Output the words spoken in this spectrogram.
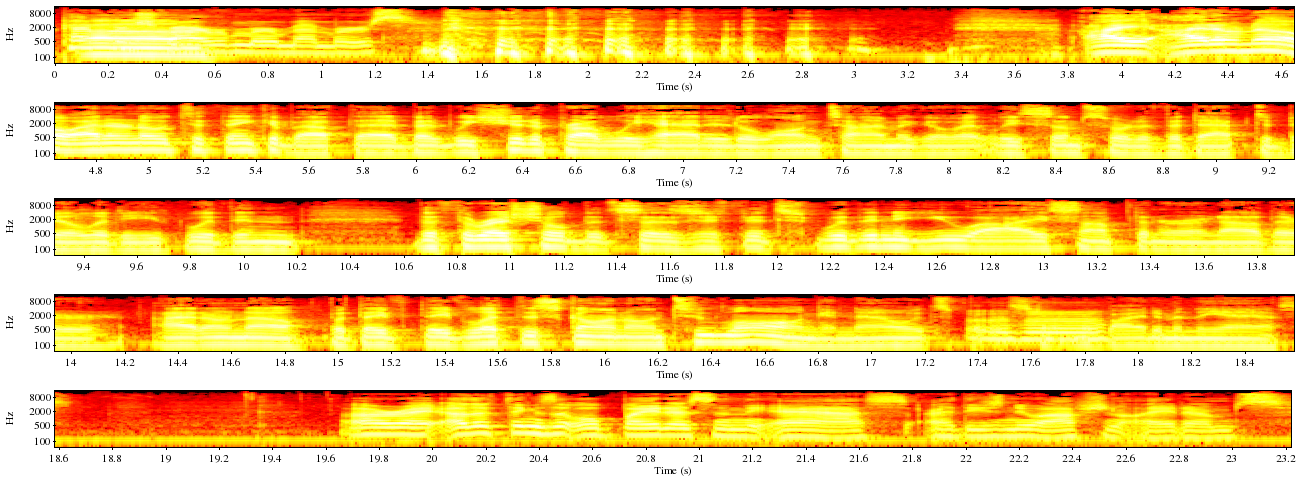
Pepper um, Farmer members. I I don't know. I don't know what to think about that, but we should have probably had it a long time ago. At least some sort of adaptability within the threshold that says if it's within a UI something or another. I don't know, but they've they've let this gone on too long, and now it's starting Mm-hmm. to bite them in the ass. All right, other things that will bite us in the ass are these new optional items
